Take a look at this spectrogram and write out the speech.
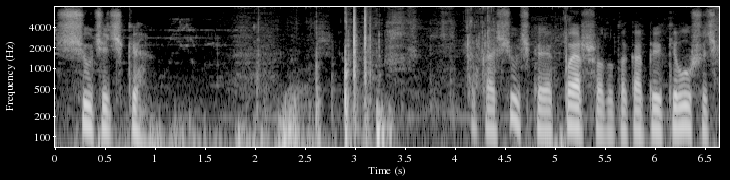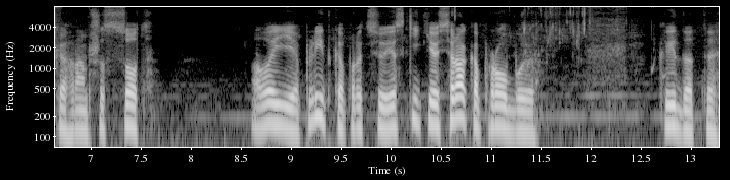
Щучечки. Така щучка, як перша, то така півкілушечка, грам 600. Але є, плітка працює. Я скільки ось рака пробую кидати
